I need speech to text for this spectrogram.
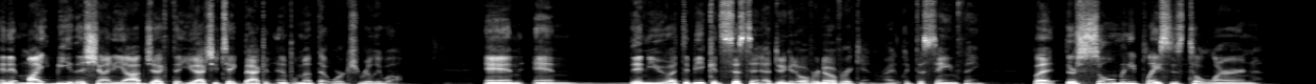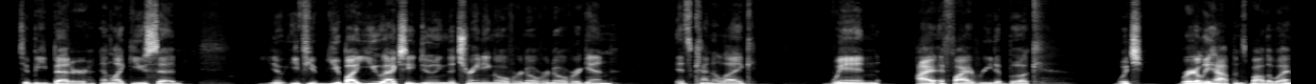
And it might be the shiny object that you actually take back and implement that works really well. And and then you have to be consistent at doing it over and over again, right? Like the same thing. But there's so many places to learn to be better. And like you said, you know, if you you by you actually doing the training over and over and over again, it's kind of like when I if I read a book, which rarely happens by the way,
